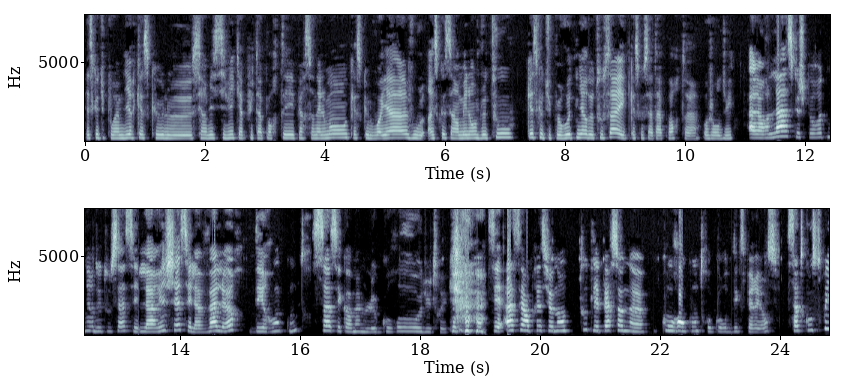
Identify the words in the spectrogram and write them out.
Est-ce que tu pourrais me dire qu'est-ce que le service civique a pu t'apporter personnellement Qu'est-ce que le voyage Ou est-ce que c'est un mélange de tout? Qu'est-ce que tu peux retenir de tout ça et qu'est-ce que ça t'apporte euh, aujourd'hui? Alors là, ce que je peux retenir de tout ça, c'est la richesse et la valeur des rencontres. Ça, c'est quand même le gros du truc. c'est assez impressionnant. Toutes les personnes euh, qu'on rencontre au cours d'expériences. Ça te construit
